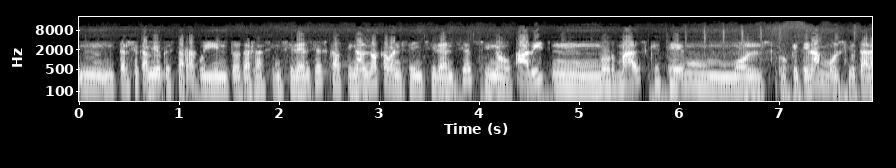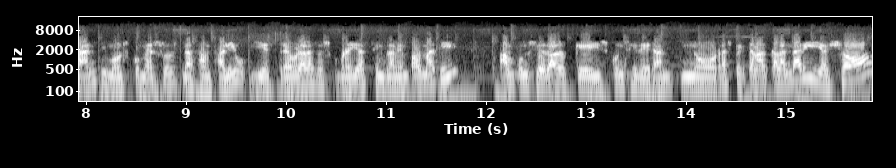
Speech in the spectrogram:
un tercer camió que està recollint totes les incidències, que al final no acaben sent incidències, sinó hàbits normals que té molts, o que tenen molts ciutadans i molts comerços de Sant Feliu, i és treure les escombraries simplement pel matí en funció del que ells consideren. No respecten el calendari i això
